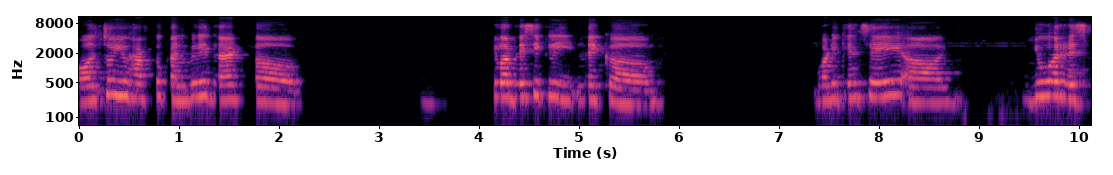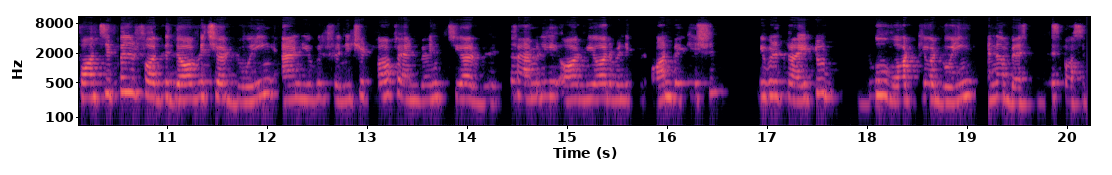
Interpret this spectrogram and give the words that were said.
also you have to convey that uh, you are basically like uh, what you can say uh, you are responsible for the job which you're doing and you will finish it off. And once you are with the family or you are on vacation you will try to do what you're doing in the best, best possible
